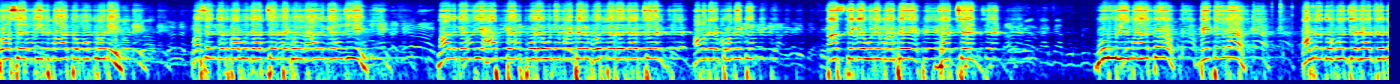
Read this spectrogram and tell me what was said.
প্রসেনজিৎ মাহাতো মুকরুনি প্রসেনজিৎ বাবু যাচ্ছেন, দেখুন লাল গেঞ্জি। লাল গেঞ্জি হাফ প্যান্ট পরে উনি মাঠের ভেতরে যাচ্ছেন। আমাদের কমিটির কাছ থেকে উনি মাঠে যাচ্ছেন। মুরুলি মাহাতো মেটালা। আপনাকে মঞ্চে যাওয়ার জন্য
